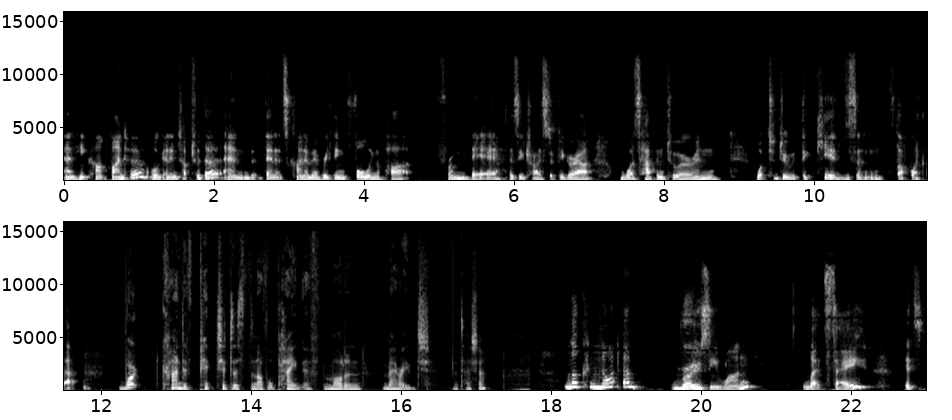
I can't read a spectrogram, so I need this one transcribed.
and he can't find her or get in touch with her. And then it's kind of everything falling apart from there as he tries to figure out what's happened to her and what to do with the kids and stuff like that. What kind of picture does the novel paint of modern marriage, Natasha? Look, not a rosy one, let's say. It's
